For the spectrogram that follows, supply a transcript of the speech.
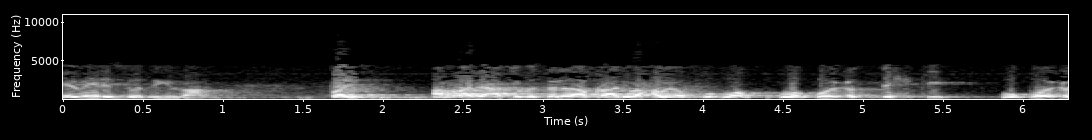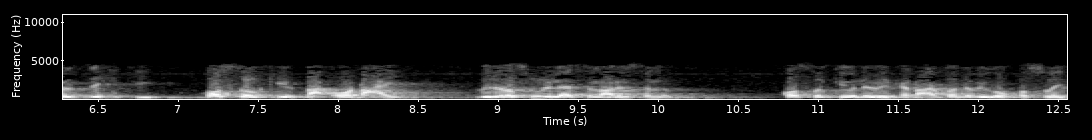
Ee mayna soo degin macna. Ayib alraabicatu masalada afraadi waxa wey waquucu dixki wuquucu dixki qosolkii oo dhacay. Min rasuuli lahi sal lay wasalam qosolkii oo nabiga ka dhacay nabigoo qoslay.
